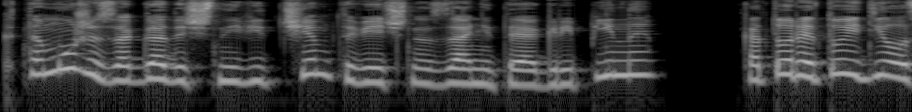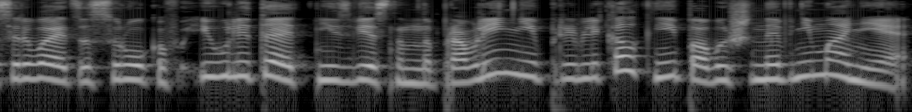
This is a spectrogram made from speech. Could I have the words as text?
К тому же загадочный вид чем-то вечно занятой Агриппины, которая то и дело срывается с уроков и улетает в неизвестном направлении, привлекал к ней повышенное внимание.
